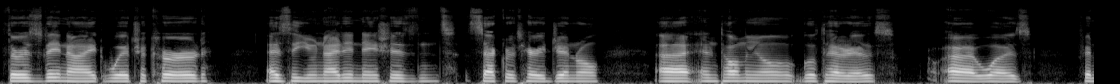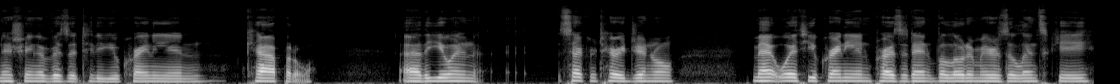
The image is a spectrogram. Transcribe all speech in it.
Thursday night, which occurred as the United Nations Secretary General uh, Antonio Guterres uh, was finishing a visit to the Ukrainian capital. Uh, the UN Secretary General met with Ukrainian President Volodymyr Zelensky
